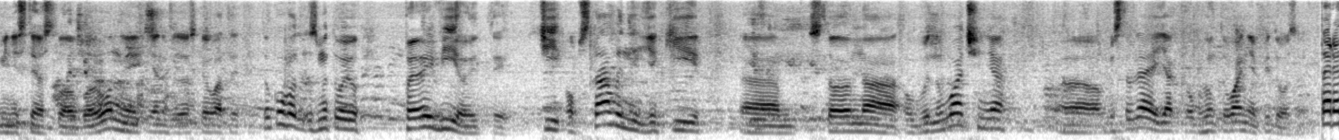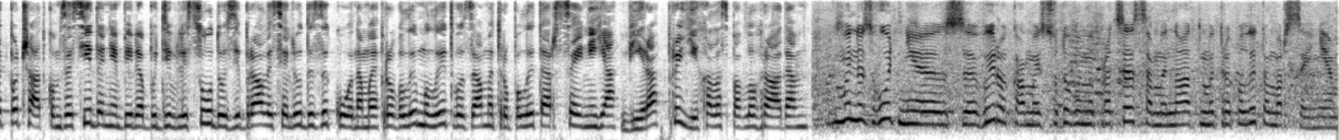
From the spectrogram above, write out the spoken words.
Міністерства оборони, я не буду розкривати, такого з метою перевірити ті обставини, які е, сторона обвинувачення виставляє як обґрунтування підозри. Перед початком засідання біля будівлі суду зібралися люди з іконами, провели молитву за митрополита Арсенія. Віра приїхала з Павлограда. Ми не згодні з вироками, судовими процесами над митрополитом Арсенієм.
